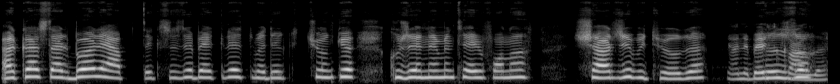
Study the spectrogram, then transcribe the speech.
Arkadaşlar böyle yaptık. Sizi bekletmedik. Çünkü kuzenimin telefonu şarjı bitiyordu. Yani 5 Hızlı. kaldı.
